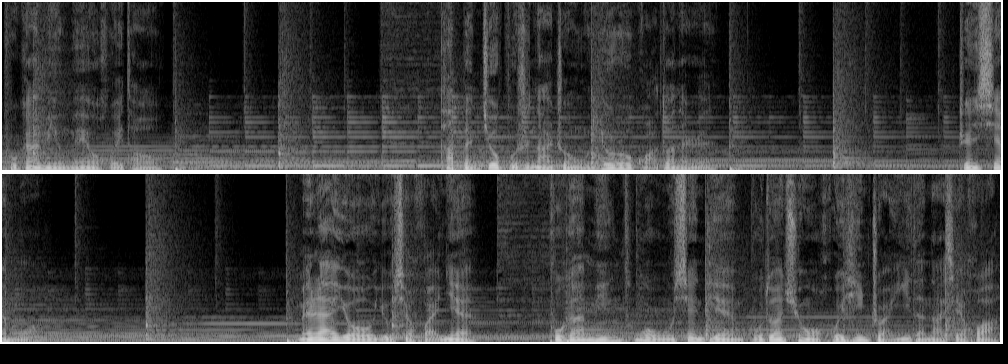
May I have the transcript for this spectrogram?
蒲甘明没有回头，他本就不是那种优柔寡断的人，真羡慕。没来由有些怀念，蒲甘明通过无线电不断劝我回心转意的那些话，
